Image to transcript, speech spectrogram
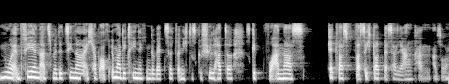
nur empfehlen als Mediziner. Ich habe auch immer die Kliniken gewechselt, wenn ich das Gefühl hatte, es gibt woanders etwas, was ich dort besser lernen kann. Also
